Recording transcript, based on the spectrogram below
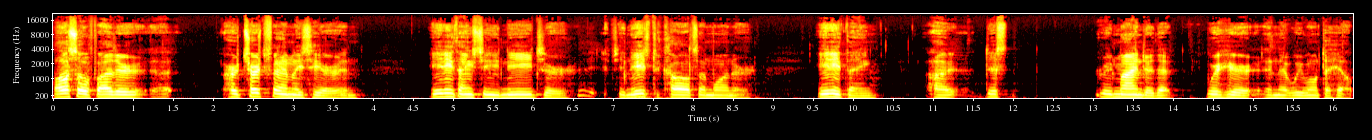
Also, Father, uh, her church family's here, and anything she needs, or if she needs to call someone or anything, uh, just reminder that we're here and that we want to help.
